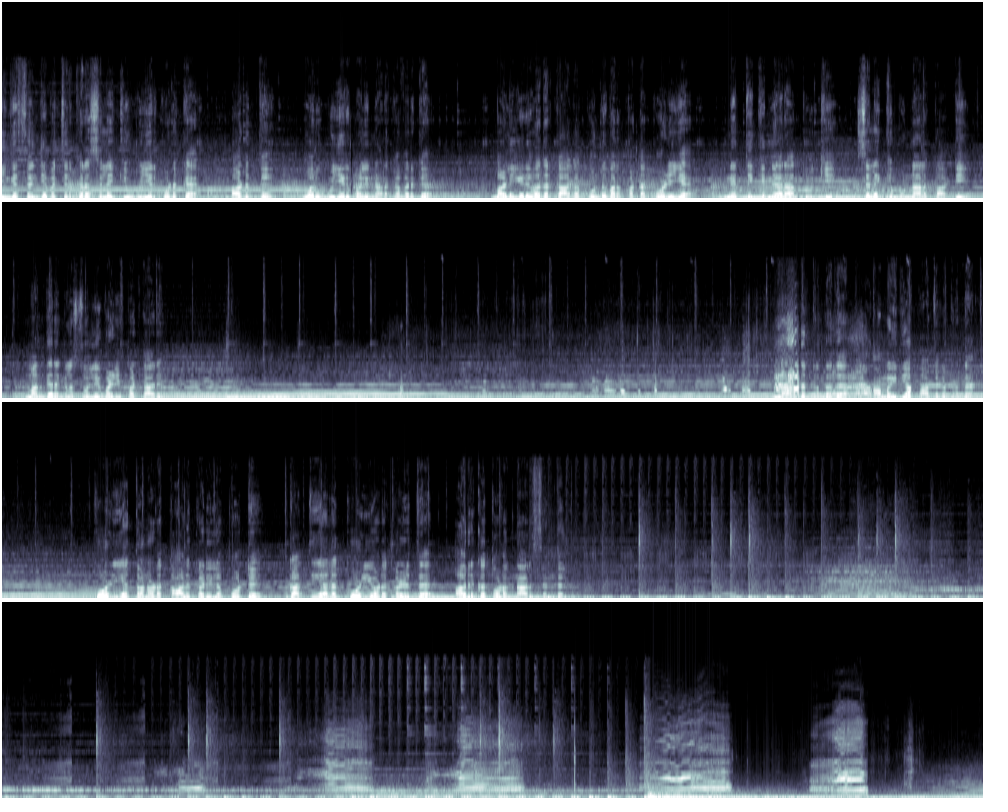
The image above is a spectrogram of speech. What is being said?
இங்க செஞ்சு வச்சிருக்கிற சிலைக்கு உயிர் கொடுக்க அடுத்து ஒரு உயிர் பலி நடக்கவிருக்கு. பலியிடுவதற்காக கொண்டு வரப்பட்ட கோழிய நெத்திக்கு நேரா தூக்கி சிலைக்கு முன்னால காட்டி மந்திரங்களை சொல்லி வழிபட்டாரு. நடந்துட்டு இருந்தத அமைதியா பார்த்துக்கிட்டு இருந்தேன். கோழிய தன்னோட காலுக்கடியில போட்டு கத்தியால கோழியோட கழுத்தை அறுக்க தொடங்கினார் செந்தில்.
